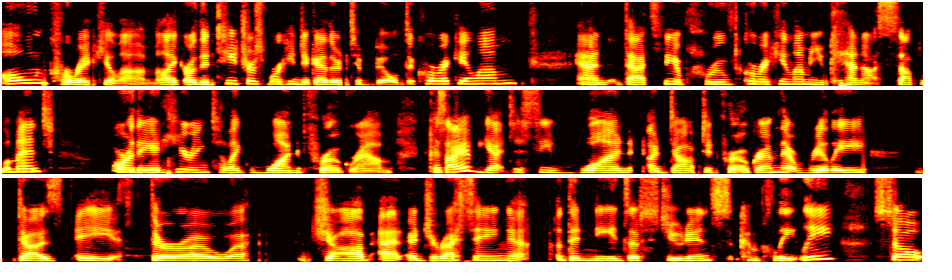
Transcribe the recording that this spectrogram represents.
own curriculum? Like, are the teachers working together to build the curriculum, and that's the approved curriculum? You cannot supplement, or are they adhering to like one program? Because I have yet to see one adopted program that really does a thorough job at addressing the needs of students completely. So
